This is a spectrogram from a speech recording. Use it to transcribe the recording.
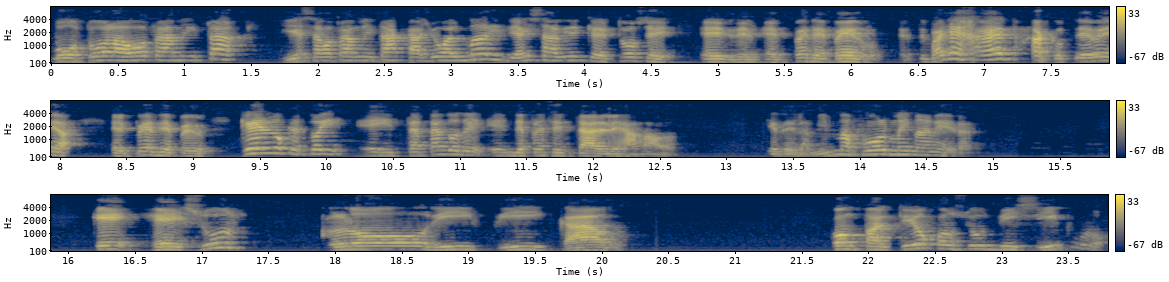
botó la otra mitad, y esa otra mitad cayó al mar, y de ahí salió que entonces el, pez de Pedro. Vaya a para que usted vea el pez de Pedro. ¿Qué es lo que estoy eh, tratando de, de presentarles, amados? Que de la misma forma y manera que Jesús glorificado compartió con sus discípulos.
